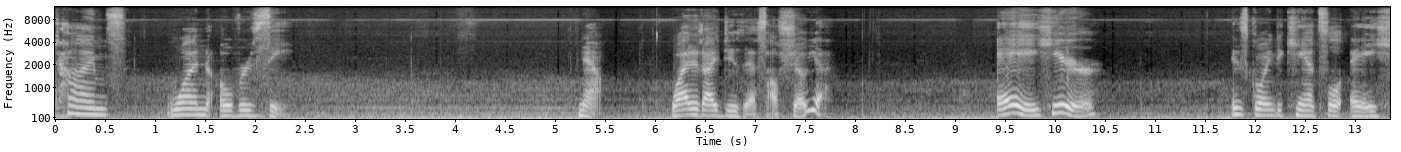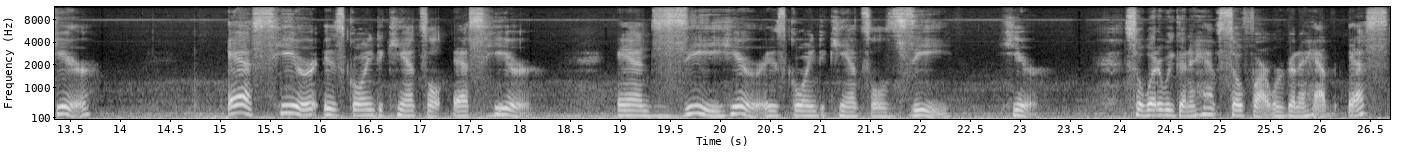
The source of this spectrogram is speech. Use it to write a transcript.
times 1 over z. Now, why did I do this? I'll show you. A here is going to cancel A here. S here is going to cancel S here. And Z here is going to cancel Z here. So what are we going to have so far? We're going to have S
